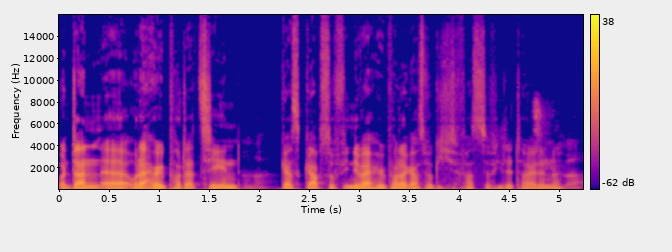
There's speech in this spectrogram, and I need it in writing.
Und dann, äh, oder Harry Potter 10. Gab's, gab's so viele, nee, bei Harry Potter gab es wirklich fast so viele Teile, 10, ne? wa?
